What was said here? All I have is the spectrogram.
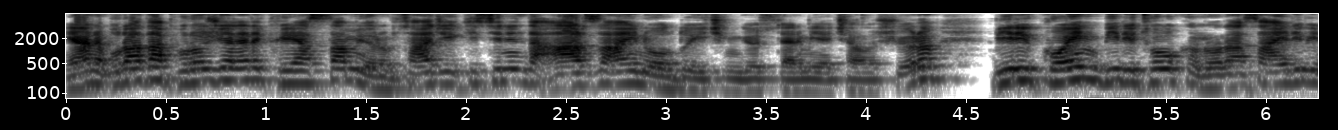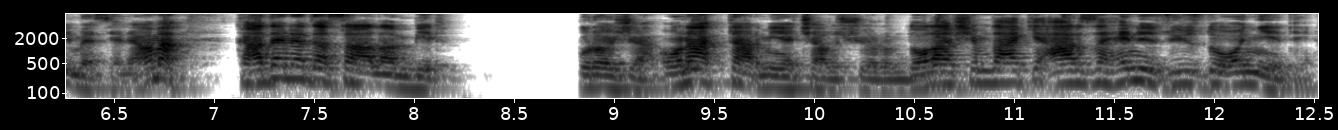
Yani burada projeleri kıyaslamıyorum. Sadece ikisinin de arzı aynı olduğu için göstermeye çalışıyorum. Biri coin, biri token. Orası ayrı bir mesele ama Cadena da sağlam bir proje. Onu aktarmaya çalışıyorum. Dolaşımdaki arzı henüz %17.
